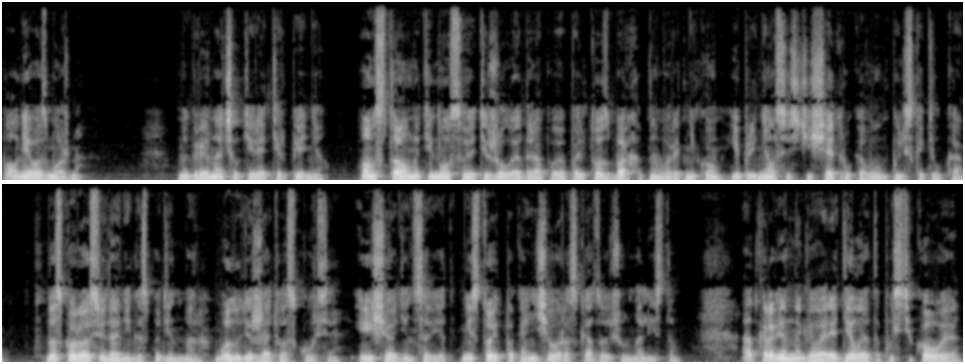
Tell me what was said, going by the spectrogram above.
Вполне возможно. Мегре начал терять терпение. Он встал, натянул свое тяжелое драповое пальто с бархатным воротником и принялся счищать рукавом пыль с котелка. До скорого свидания, господин мэр. Буду держать вас в курсе. И еще один совет. Не стоит пока ничего рассказывать журналистам. Откровенно говоря, дело это пустяковое,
